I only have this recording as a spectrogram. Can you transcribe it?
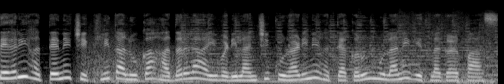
तेहरी हत्येने चिखली तालुका हादरला आई वडिलांची कुऱ्हाडीने हत्या करून मुलाने घेतला गळपास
